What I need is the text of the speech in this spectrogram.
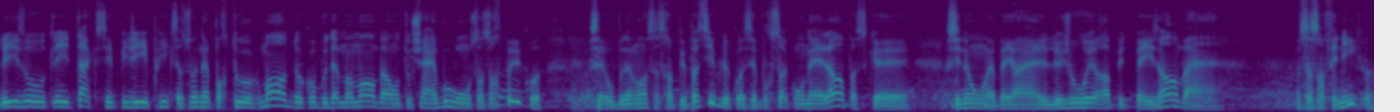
les autres, les taxes et puis les prix que ce soit n'importe où augmentent. Donc au bout d'un moment, ben, on touche à un bout où on s'en sort plus. Quoi. C'est, au bout d'un moment, ça sera plus possible. Quoi. C'est pour ça qu'on est là parce que sinon, eh ben, le jour où il n'y aura plus de paysans, ben, ça sera fini. Quoi.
